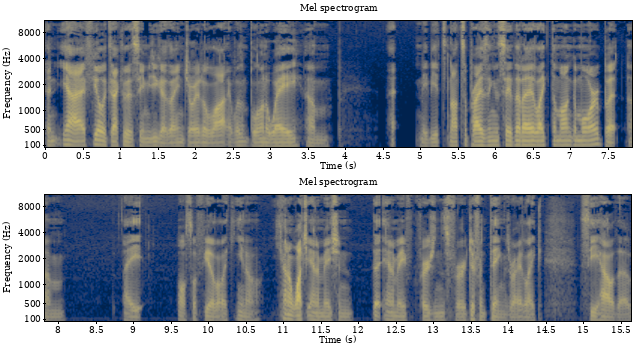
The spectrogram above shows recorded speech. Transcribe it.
and yeah, I feel exactly the same as you guys. I enjoyed it a lot. I wasn't blown away. Um, uh, maybe it's not surprising to say that I like the manga more, but um, I also feel like you know you kind of watch animation, the anime versions for different things, right? Like see how the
